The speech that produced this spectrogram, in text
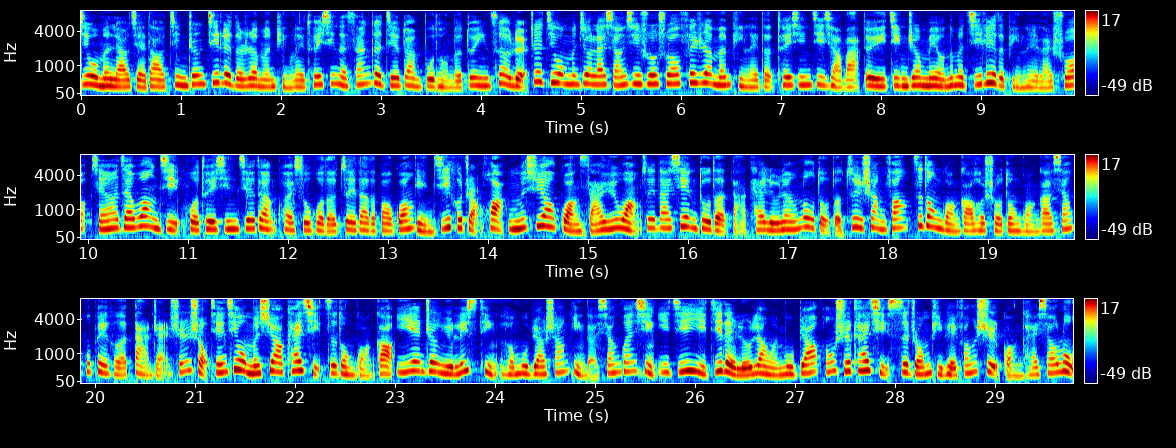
集我们了解到竞争激烈的热门品类推新的三个阶段不同的对应策略，这集我们就来详细说说非热门品类的推新技巧吧。对于竞争没有那么激烈的品类来说，想要在旺季或推新阶段快速获得最大的曝光、点击和转化，我们需要广撒渔网，最大限度的打开流量漏斗的最上方，自动广告和手动广告相互配合，大展身手。前期我们需要开启自动广告，以验证与 listing 和目标商品的相关性，以及以积累流量为目标，同时开启四种匹配方式，广开销路。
